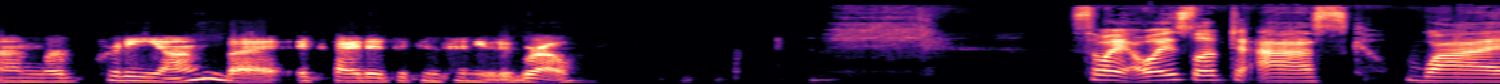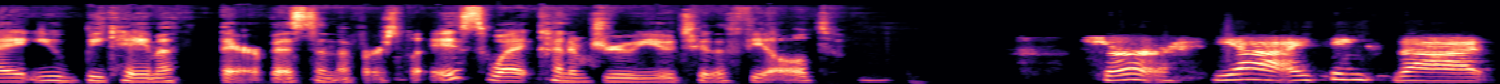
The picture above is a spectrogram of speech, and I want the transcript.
Um, we're pretty young, but excited to continue to grow. So I always love to ask why you became a therapist in the first place. What kind of drew you to the field? Sure. Yeah, I think that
